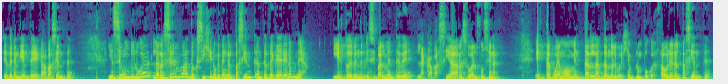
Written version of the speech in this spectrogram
es dependiente de cada paciente. Y en segundo lugar, la reserva de oxígeno que tenga el paciente antes de caer en apnea. Y esto depende principalmente de la capacidad residual funcional. Esta podemos aumentarla dándole, por ejemplo, un poco de Fowler al paciente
